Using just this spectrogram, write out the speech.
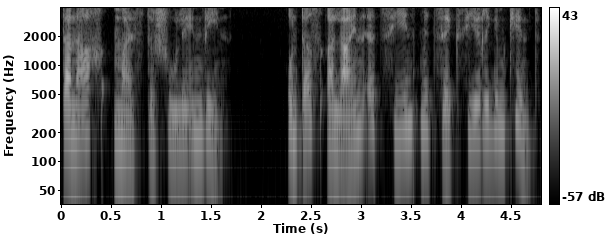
danach Meisterschule in Wien. Und das alleinerziehend mit sechsjährigem Kind.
